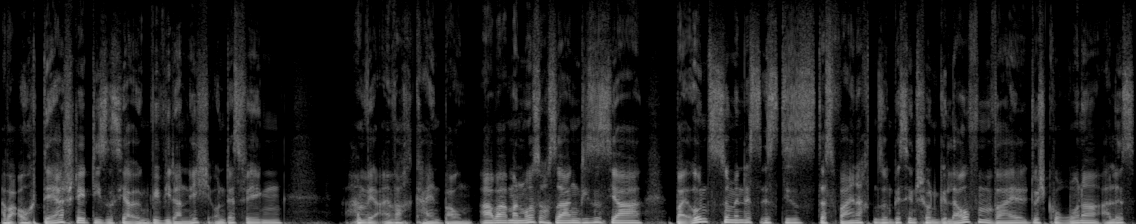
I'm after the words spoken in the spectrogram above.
aber auch der steht dieses Jahr irgendwie wieder nicht und deswegen haben wir einfach keinen Baum. Aber man muss auch sagen, dieses Jahr, bei uns zumindest, ist dieses, das Weihnachten so ein bisschen schon gelaufen, weil durch Corona alles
